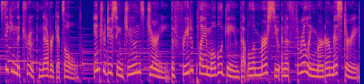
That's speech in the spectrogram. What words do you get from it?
Seeking the truth never gets old. Introducing June's Journey, the free to play mobile game that will immerse you in a thrilling murder mystery.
